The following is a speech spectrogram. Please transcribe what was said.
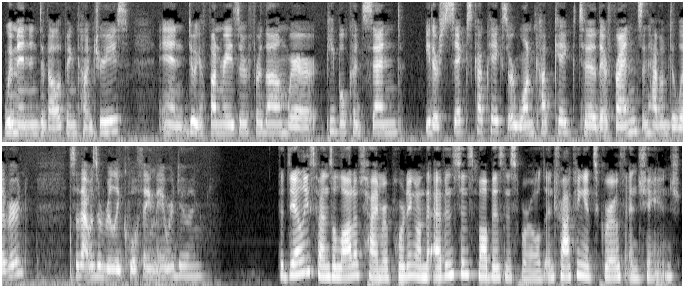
women in developing countries and doing a fundraiser for them where people could send either six cupcakes or one cupcake to their friends and have them delivered. So that was a really cool thing they were doing. The Daily spends a lot of time reporting on the Evanston small business world and tracking its growth and change.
